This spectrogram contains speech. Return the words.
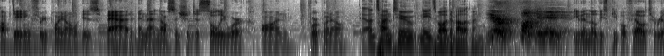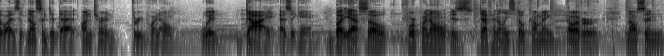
updating 3.0 is bad and that Nelson should just solely work on 4.0. Unturned 2 needs more development. You're a fucking idiot! Even though these people fail to realize if Nelson did that, Unturned 3.0 would die as a game. But yeah, so 4.0 is definitely still coming. However, Nelson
